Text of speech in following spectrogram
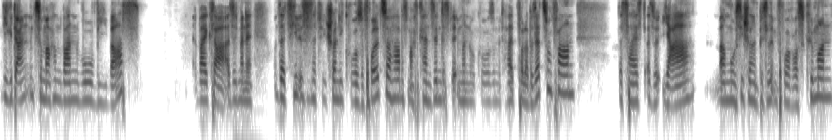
die Gedanken zu machen, wann, wo, wie, was. Weil klar, also ich meine, unser Ziel ist es natürlich schon, die Kurse voll zu haben. Es macht keinen Sinn, dass wir immer nur Kurse mit halbvoller Besetzung fahren. Das heißt also, ja, man muss sich schon ein bisschen im Voraus kümmern.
